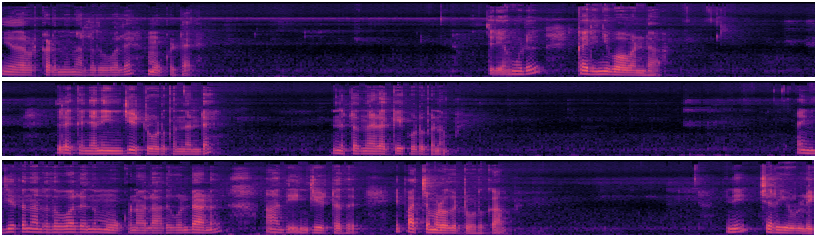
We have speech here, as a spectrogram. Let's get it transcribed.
ഇനി അത് കിടന്ന് നല്ലതുപോലെ മൂക്കട്ടെ. ഒത്തിരി അങ്ങോട്ട് കരിഞ്ഞു പോവണ്ട. ഇതിലൊക്കെ ഞാൻ ഇഞ്ചി ഇട്ട് കൊടുക്കുന്നുണ്ട്. എന്നിട്ടൊന്ന് ഇളക്കി കൊടുക്കണം. ഇഞ്ചിയൊക്കെ നല്ലതുപോലെ ഒന്ന് മൂക്കണമല്ലോ അതുകൊണ്ടാണ് ആദ്യം ഇഞ്ചി ഇട്ടത്. ഇനി പച്ചമുളക് ഇട്ട് കൊടുക്കാം. ഇനി ചെറിയ ഉള്ളി.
